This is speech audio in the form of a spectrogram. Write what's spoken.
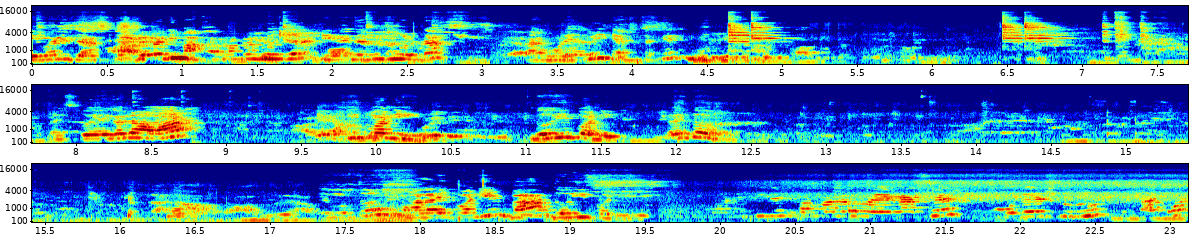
এবারে জাস্ট একটুখানি মাখা মাখা হয়ে যাবে টেনে যাবে ঝোলটা। তারপরে আমি গ্যাসটাকে দেবো হয়ে গেল আমার পনির দই পনির তাই তো? মতো মালাই পনির বা দই পনির। পনির সকালে হয়ে গেছে ওদের শুরু এখন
